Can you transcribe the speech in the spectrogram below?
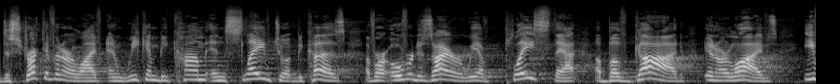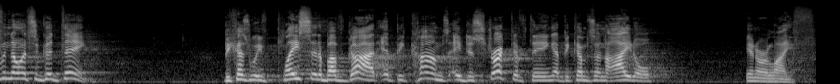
destructive in our life, and we can become enslaved to it because of our over desire. We have placed that above God in our lives, even though it's a good thing. Because we've placed it above God, it becomes a destructive thing, it becomes an idol in our life.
